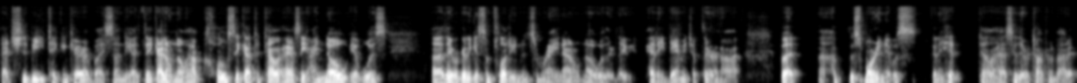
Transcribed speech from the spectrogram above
That should be taken care of by Sunday, I think. I don't know how close it got to Tallahassee. I know it was, uh, they were going to get some flooding and some rain. I don't know whether they had any damage up there or not. But uh, this morning it was going to hit Tallahassee. They were talking about it.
